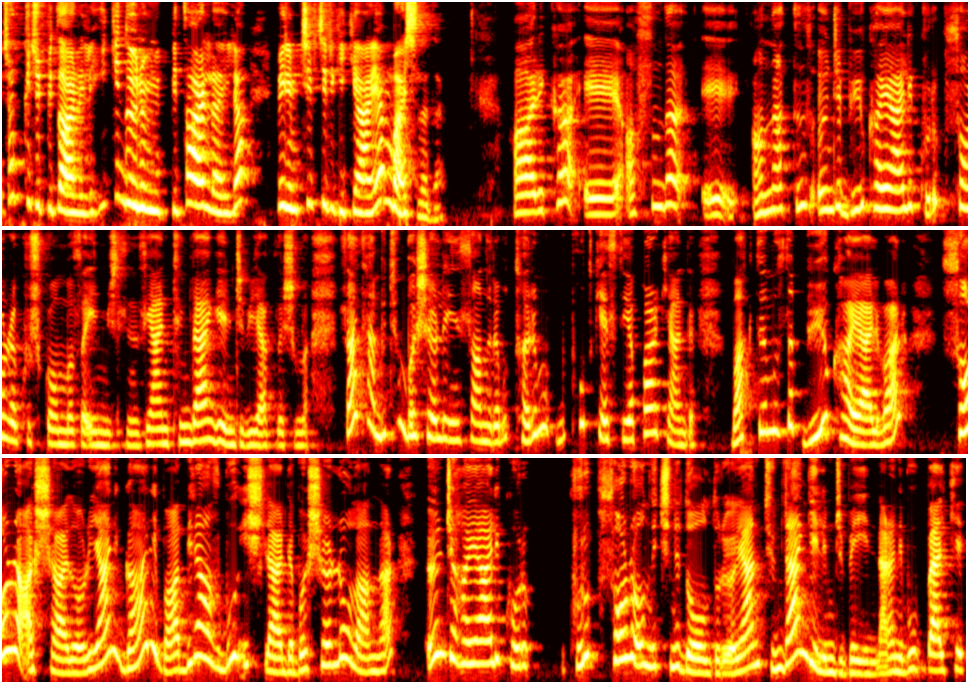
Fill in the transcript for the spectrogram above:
çok küçük bir tarlayla, iki dönümlük bir tarlayla benim çiftçilik hikayem başladı. Harika. Eee, aslında, eee, anlattığınız önce büyük hayali kurup sonra kuşkonmaza inmişsiniz. Yani tümden gelince bir yaklaşımla. Zaten bütün başarılı insanlara bu tarım bu podcast'i yaparken de baktığımızda büyük hayal var, sonra aşağıya doğru. Yani galiba biraz bu işlerde başarılı olanlar önce hayali korup kurup sonra onun içini dolduruyor. Yani tümden gelimci beyinler. Hani bu belki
